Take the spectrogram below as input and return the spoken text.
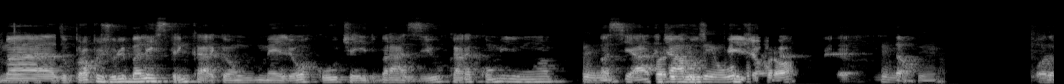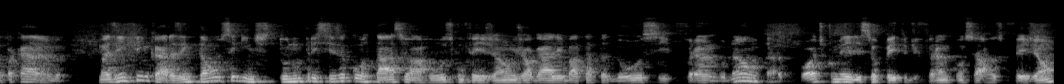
Mas o próprio Júlio Balestrin, cara, que é o melhor coach aí do Brasil, o cara come uma sim. baseada de arroz com feijão. É, então, sim, sim. foda pra caramba. Mas enfim, caras, então é o seguinte, tu não precisa cortar seu arroz com feijão e jogar ali batata doce e frango. Não, cara, tu pode comer ali seu peito de frango com seu arroz com feijão,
